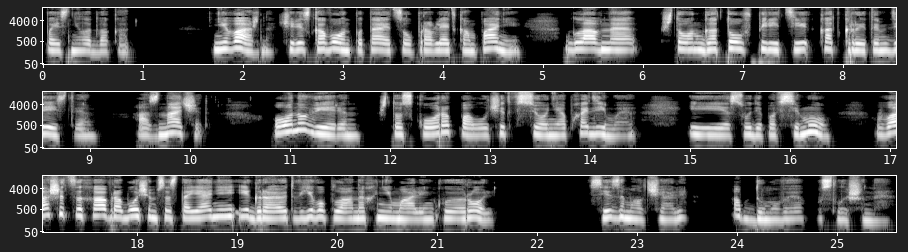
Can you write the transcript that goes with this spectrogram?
пояснил адвокат. «Неважно, через кого он пытается управлять компанией, главное, что он готов перейти к открытым действиям. А значит, он уверен, что скоро получит все необходимое, и, судя по всему, ваши цеха в рабочем состоянии играют в его планах немаленькую роль. Все замолчали, обдумывая услышанное.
